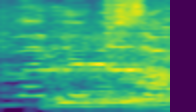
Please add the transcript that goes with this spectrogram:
I'm like,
